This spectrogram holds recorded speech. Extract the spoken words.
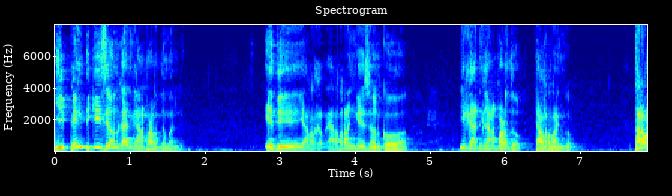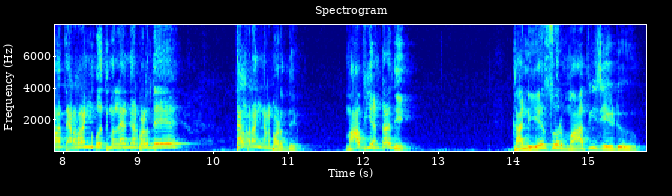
ఈ పెయింట్ గీసేవనుకో అది కనపడద్దు మళ్ళీ. ఇది ఎర్ర ఎర్ర రంగు వేసామనుకో ఇక అది కనపడదు తెల్ల రంగు. తర్వాత ఎర్ర రంగు పోతే మళ్ళీ ఏం కనపడుద్ది? తెల్ల రంగు కనపడుద్ది. మాఫీ అంటే అది. కానీ యేసువారు మాఫీ చేయడు.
